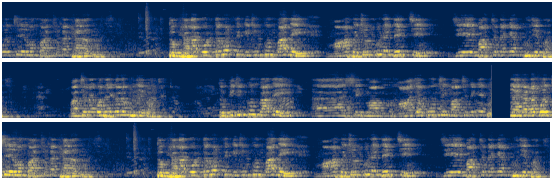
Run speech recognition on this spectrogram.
করছে এবং বাচ্চাটা খেলা করছে। তো খেলা করতে করতে কিছুক্ষণ বাদেই মা পেছন করে দেখছে যে বাচ্চাটাকে আর খুঁজে পাচ্ছে বাচ্চাটা কোথায় গেল খুঁজে পাচ্ছে তো কিছুক্ষণ বাদেই সেই মা- যখন সেই বাচ্চাটাকে কেনাকাটা করছে এবং বাচ্চাটা খেলা করছে। তো খেলা করতে করতে কিছুক্ষণ বাদেই মা পেছন করে দেখছে যে বাচ্চাটাকে আর খুঁজে পাচ্ছে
